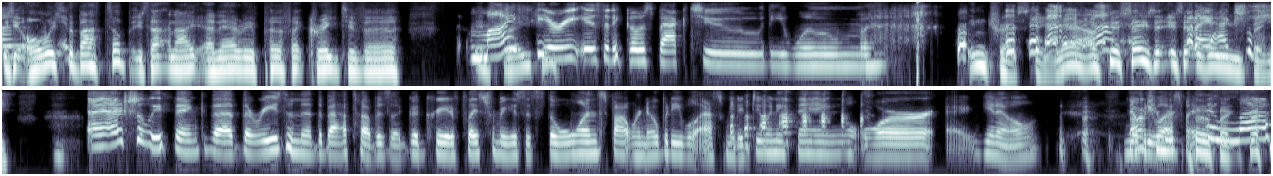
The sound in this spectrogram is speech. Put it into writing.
is it Um, always the bathtub? Is that an an area of perfect creative? Uh, My theory is that it goes back to the womb. interesting. yeah, I was going to say, is it is it But a I womb actually- thing? I actually think that the reason that the bathtub is a good creative place for me is it's the one spot where nobody will ask me to do anything, or uh, you know, nobody will ask me. perfect I laugh,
